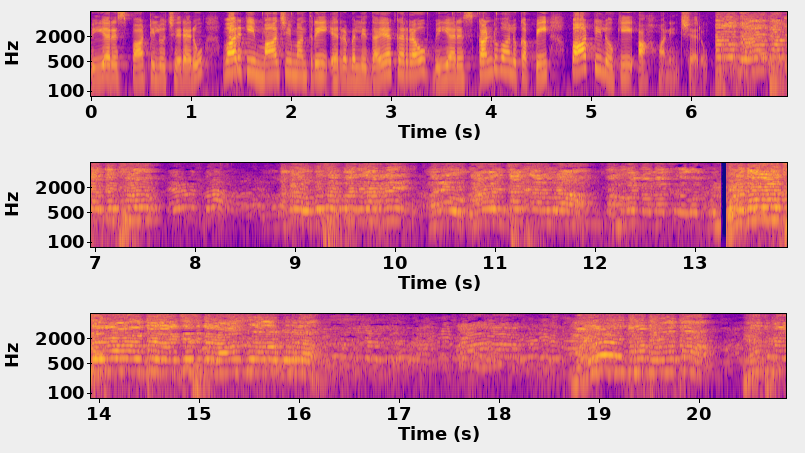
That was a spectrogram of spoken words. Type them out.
బీఆర్ఎస్ పార్టీలో చేరారు. వారికి మాజీ మంత్రి ఎర్రబెల్లి దయాకర్ రావు బీఆర్ఎస్ కండువాలు కప్పి పార్టీలోకి ఆహ్వానించారు. గ్రామ పార్టీ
